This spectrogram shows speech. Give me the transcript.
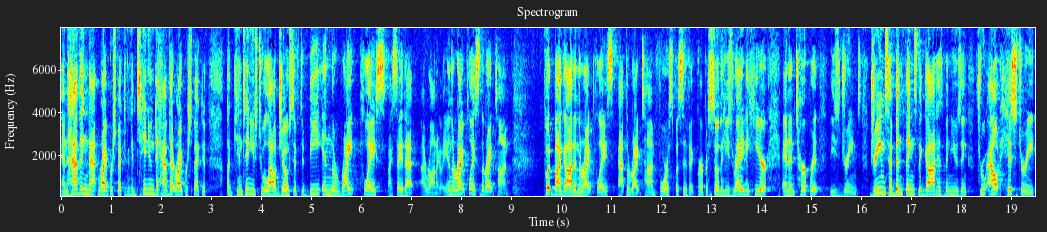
And having that right perspective and continuing to have that right perspective uh, continues to allow Joseph to be in the right place. I say that ironically, in the right place at the right time, put by God in the right place at the right time for a specific purpose, so that he's ready to hear and interpret these dreams. Dreams have been things that God has been using throughout history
